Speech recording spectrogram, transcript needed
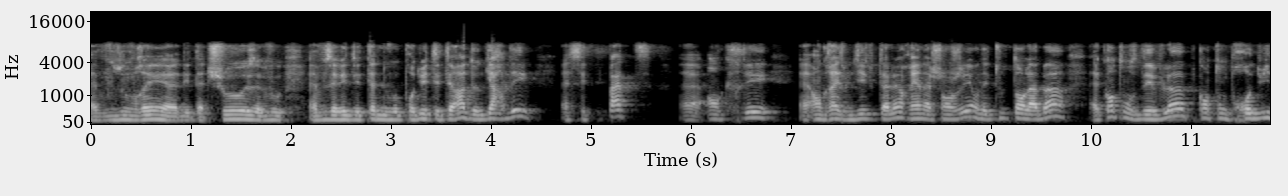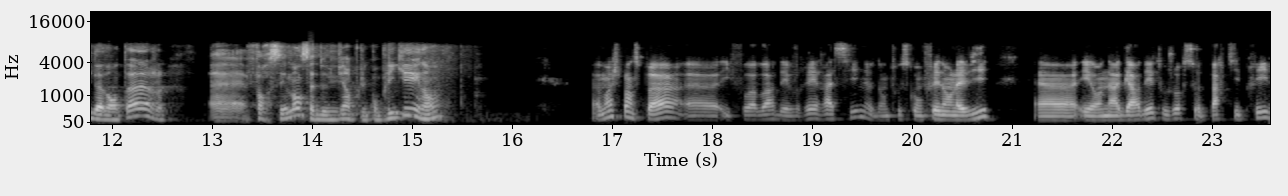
vous ouvrez des tas de choses, vous, vous avez des tas de nouveaux produits, etc., de garder cette patte ancrée en Grèce, vous me disiez tout à l'heure, rien n'a changé, on est tout le temps là-bas. Quand on se développe, quand on produit davantage, forcément, ça devient plus compliqué, non? Euh, moi, je pense pas. Euh, il faut avoir des vraies racines dans tout ce qu'on fait dans la vie. et on a gardé toujours ce parti pris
